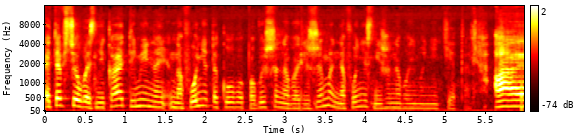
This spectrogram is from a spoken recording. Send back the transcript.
Это все возникает именно на фоне такого повышенного режима, на фоне сниженного иммунитета. А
